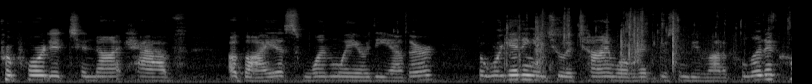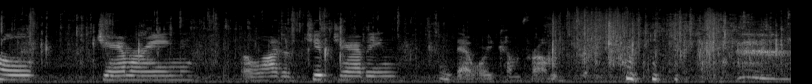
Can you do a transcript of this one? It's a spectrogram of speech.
purported to not have a bias one way or the other. But we're getting into a time where there's going to be a lot of political jammering, a lot of jib jabbing. Where did that word come from?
